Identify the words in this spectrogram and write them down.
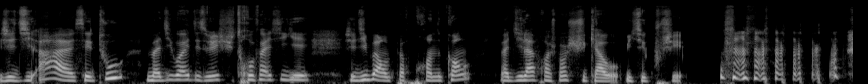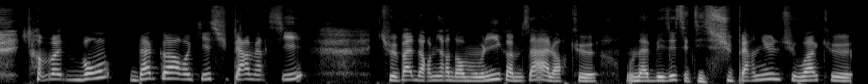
J'ai dit ah c'est tout. Il m'a dit ouais désolé je suis trop fatiguée. J'ai dit bah on peut reprendre quand? Il m'a dit là franchement je suis KO. Il s'est couché. J'étais en mode bon, d'accord, ok, super, merci. Tu peux pas dormir dans mon lit comme ça alors que on a baisé, c'était super nul, tu vois, que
